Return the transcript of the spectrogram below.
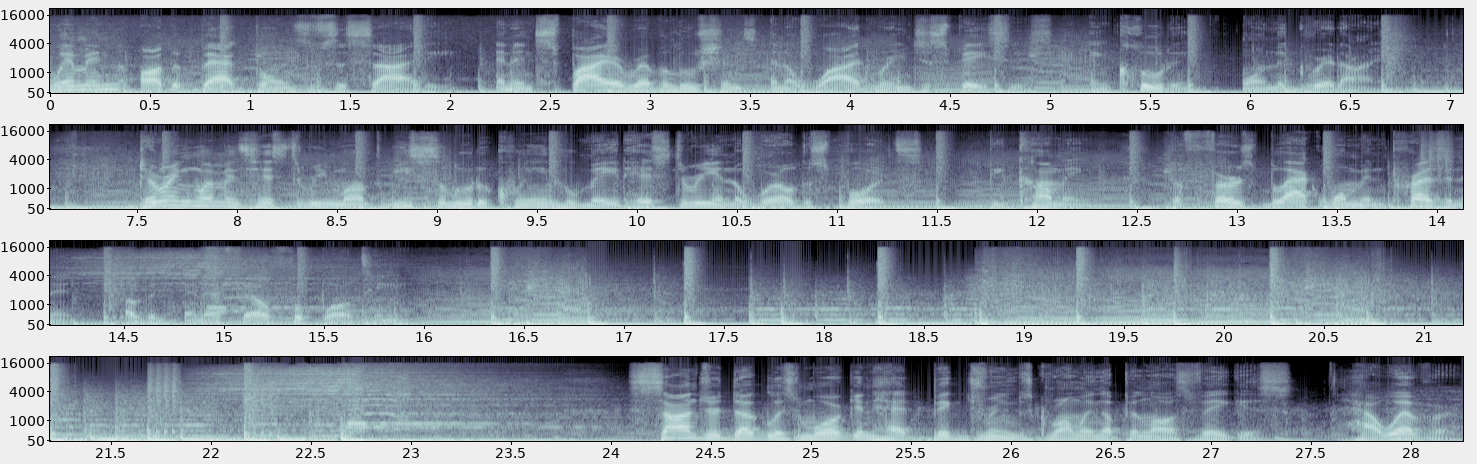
Women are the backbones of society and inspire revolutions in a wide range of spaces, including on the gridiron. During Women's History Month, we salute a queen who made history in the world of sports, becoming the first black woman president of an NFL football team. Sandra Douglass Morgan had big dreams growing up in Las Vegas. However,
